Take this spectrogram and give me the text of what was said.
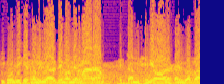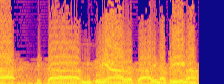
y como dije, familiar, tengo a mi hermana, está mi señora, está mi papá, está mi cuñado, está, hay una prima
